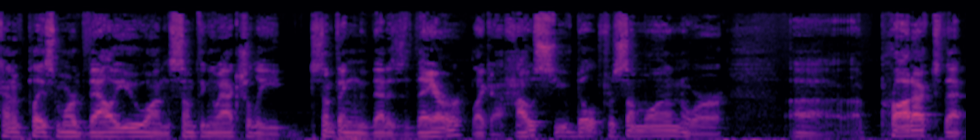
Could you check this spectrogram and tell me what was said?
kind of place more value on something who actually something that is there, like a house you've built for someone or uh, a product that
